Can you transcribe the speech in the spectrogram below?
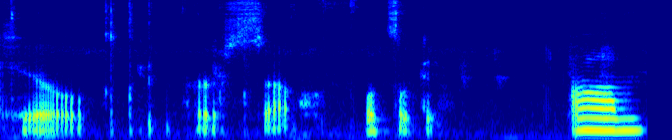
kill herself? Let's look at it. Um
